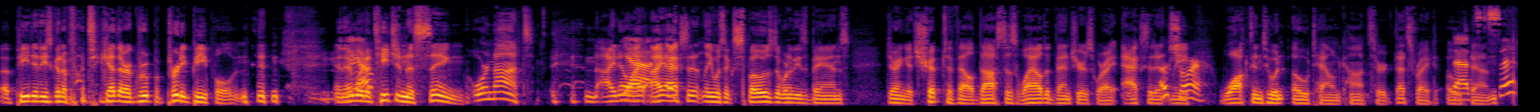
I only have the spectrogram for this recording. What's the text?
Uh, P Diddy's going to put together a group of pretty people, and then we're going to teach him to sing or not. And I know Yeah, I, I accidentally was exposed to one of these bands during a trip to Valdosta's Wild Adventures, where I accidentally Oh, sure. walked into an O Town concert. That's right, O Town. That's it.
